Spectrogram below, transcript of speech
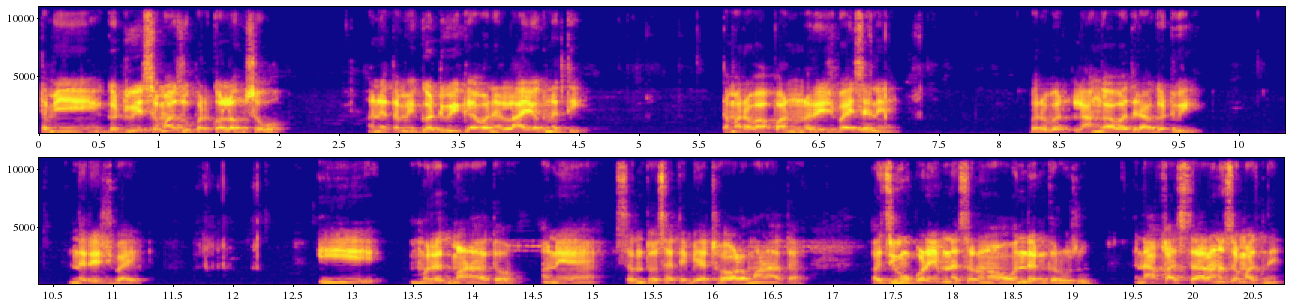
તમે ગઢવી સમાજ ઉપર કલમ છો અને તમે ગઢવી કહેવાને લાયક નથી. તમારા બાપાનું નરેશભાઈ છે ને, બરાબર? લાંગાવદરા ગઢવી. નરેશભાઈ એ મરદ માણા હતો અને સંતો સાથે બેઠવાવાળા માણા હતા. હજી હું પણ એમના શરણોમાં વંદન કરું છું અને આખા સારણ સમાજને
